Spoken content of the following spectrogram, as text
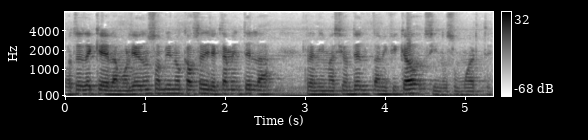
Otra es de que la mordida de un zombie no causa directamente la reanimación del damnificado, sino su muerte.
